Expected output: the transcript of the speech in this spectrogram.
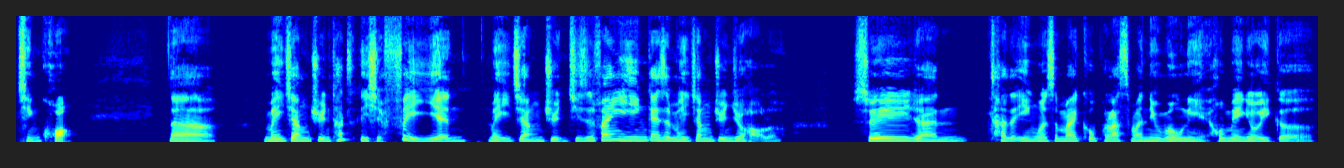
情况。那霉浆菌，它这里写肺炎。霉浆菌其实翻译应该是霉浆菌就好了，虽然它的英文是 Mycoplasma pneumonia*，后面有一个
